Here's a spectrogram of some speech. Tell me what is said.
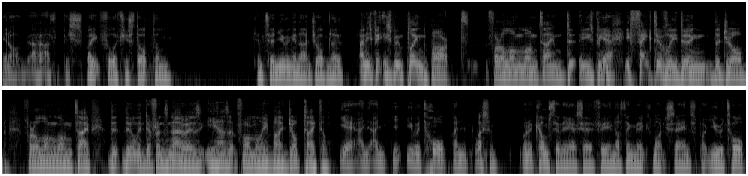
you know, I- I'd be spiteful if you stopped him continuing in that job now. And he's been, he's been playing the part for a long, long time. He's been Yeah. effectively doing the job for a long, long time. The, the only difference now is he has it formally by job title. Yeah, and, and you would hope, and listen, when it comes to the SFA, nothing makes much sense, but you would hope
